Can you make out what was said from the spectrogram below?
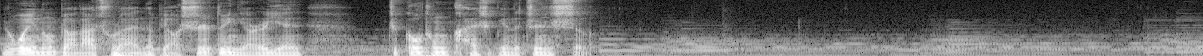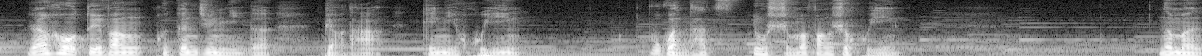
如果你能表达出来，那表示对你而言，这沟通开始变得真实了。然后对方会根据你的表达给你回应，不管他用什么方式回应，那么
